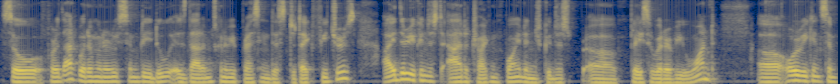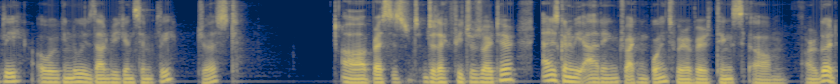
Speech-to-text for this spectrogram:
So for that what i'm going to do simply do is that i'm just going to be pressing this detect features. Either you can just add a tracking point and you can just uh, place it wherever you want uh, or we can simply or what we can do is that we can simply just uh, press this detect features right here. And it's going to be adding tracking points wherever things um, are good.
